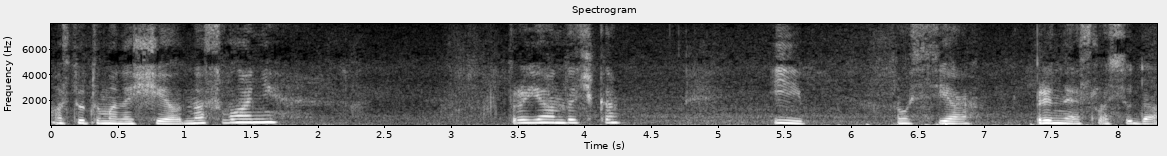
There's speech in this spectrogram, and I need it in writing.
Ось тут у мене ще одна свані трояндочка. І ось я принесла сюди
